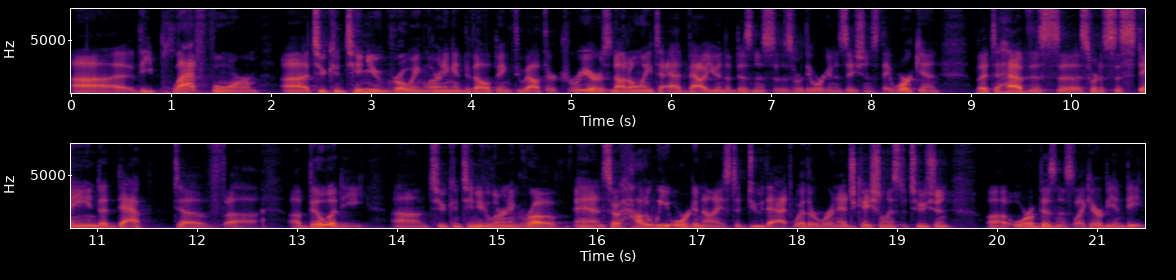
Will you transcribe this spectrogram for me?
uh, the platform uh, to continue growing, learning, and developing throughout their careers, not only to add value in the businesses or the organizations they work in, but to have this uh, sort of sustained adaptive uh, ability um, to continue to learn and grow. And so, how do we organize to do that, whether we're an educational institution uh, or a business like Airbnb?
